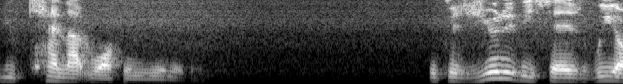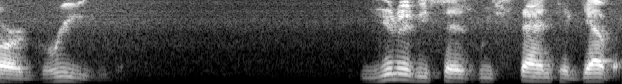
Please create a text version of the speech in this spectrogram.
you cannot walk in unity. Because unity says we are agreed. Unity says we stand together.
